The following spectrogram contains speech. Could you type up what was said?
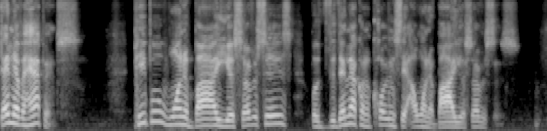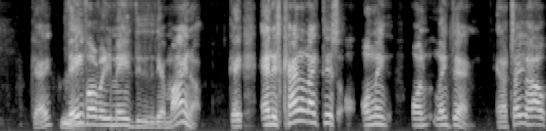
That never happens. People want to buy your services, but they're not going to call you and say, "I want to buy your services." Okay, mm. they've already made their mind up. Okay, and it's kind of like this on link on LinkedIn. And I'll tell you how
